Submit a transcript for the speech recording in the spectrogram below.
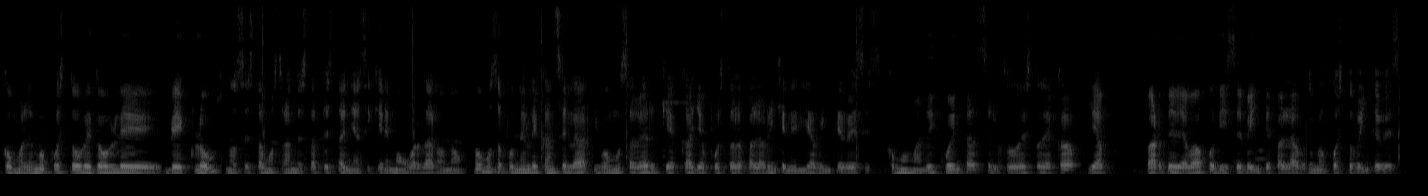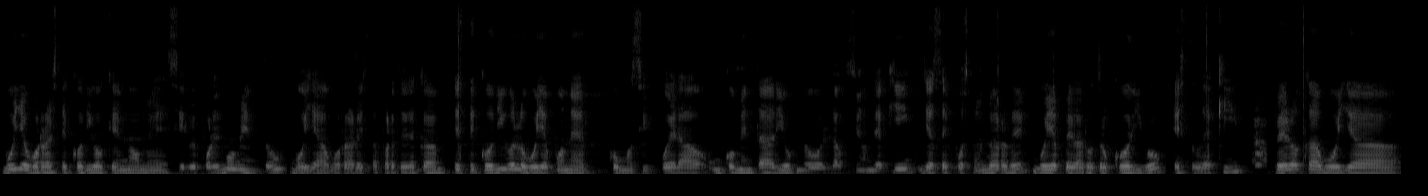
como le hemos puesto wb close nos está mostrando esta pestaña si queremos guardar o no. Vamos a ponerle cancelar y vamos a ver que acá ya he puesto la palabra ingeniería 20 veces. Como me doy cuenta todo esto de acá ya parte de abajo dice 20 palabras. Que me he puesto 20 veces. Voy a borrar este código que no me sirve por el momento. Voy a borrar esta parte de acá. Este código lo voy a poner como si fuera un comentario. La opción de aquí. Ya se ha puesto en verde. Voy a pegar otro código. Esto de aquí. Pero acá voy a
